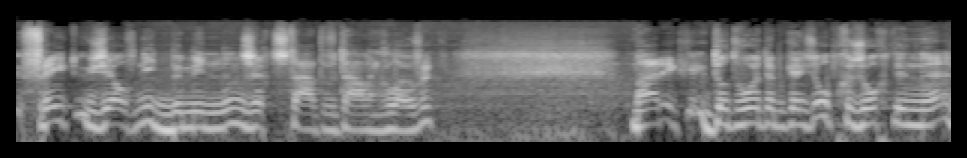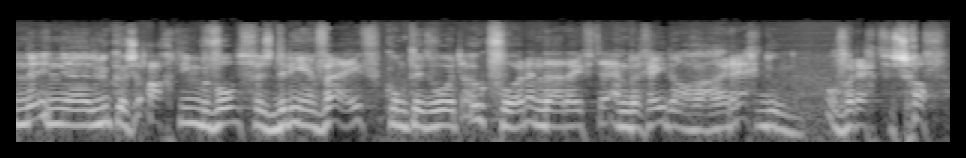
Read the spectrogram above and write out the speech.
Vreet, uzelf niet beminden, zegt de Statenvertaling, geloof ik. Maar ik- dat woord heb ik eens opgezocht. In, eh, in, in eh, Lucas 18 bijvoorbeeld, vers 3 en 5, komt dit woord ook voor. En daar heeft de MBG dan gaan recht doen, of recht verschaffen.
